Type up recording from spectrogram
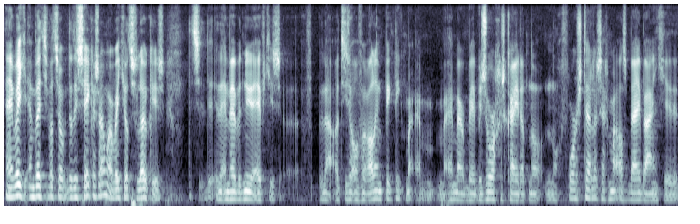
Nee, weet je, en weet je wat zo, dat is zeker zo, maar weet je wat zo leuk is? is en we hebben het nu eventjes, nou het is overal in picknick, maar, maar, maar, bij bezorgers kan je dat nog, nog voorstellen, zeg maar, als bijbaantje,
